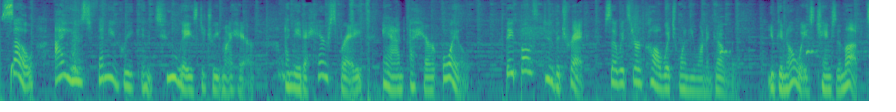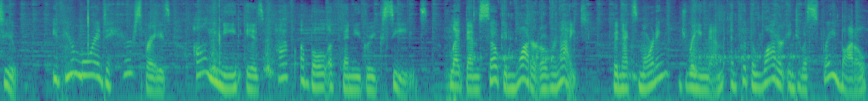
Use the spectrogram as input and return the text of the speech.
So, I used fenugreek in two ways to treat my hair. I made a hairspray and a hair oil. They both do the trick, so it's your call which one you want to go with. You can always change them up, too. If you're more into hairsprays, all you need is half a bowl of fenugreek seeds. Let them soak in water overnight. The next morning, drain them and put the water into a spray bottle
